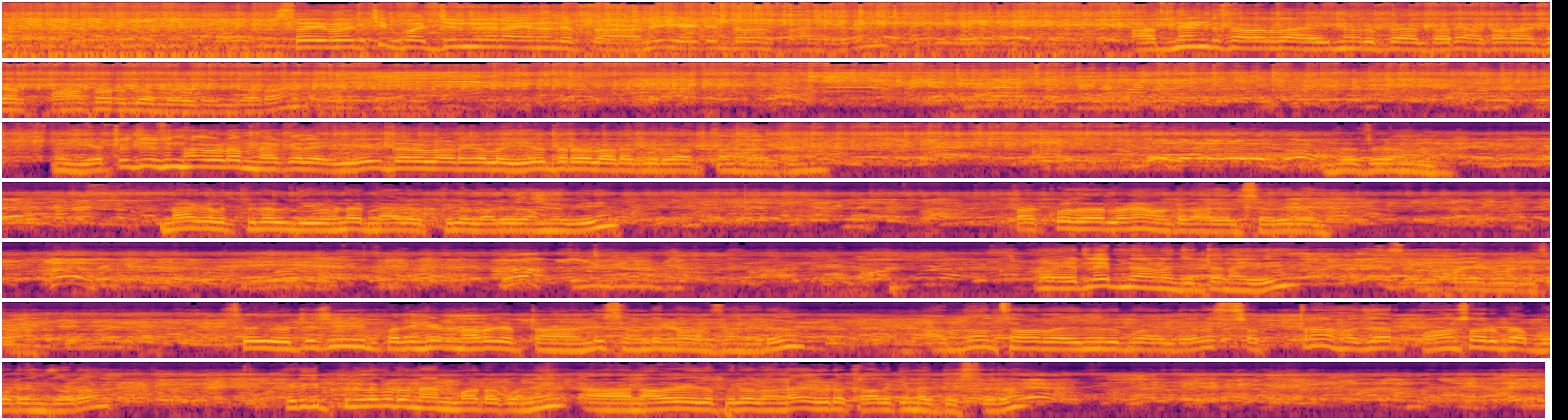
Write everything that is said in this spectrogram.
సో ఇవి వచ్చి పద్దెనిమిది వేల ఐదు వందలు చెప్తాను అండి ఎయిటీన్ థౌసండ్ ఫైవ్ హండ్రెడ్ ಹದಿನೆಂಟು ಸಾವಿರದ ಐನೂರು ರೂಪಾಯಿ ಹೇಳ್ತಾರೆ ಅಠಾರ ಹಜಾರ್ ಪಾಂಚ್ ಸಾವಿರ ರೂಪಾಯಿ ಬರ್ತದೆ ಜೋಡ నువ్వు ఎట్లా చూసినా కూడా మేకలే ఏ ధరలు అడగాలో ఏ ధరలు అడగకూడదు అర్థం కాదు ఇదో చూడండి మేకల పిల్లలు దిగి ఉండే మేకల పిల్లలు అడుగుదాం ఇవి తక్కువ ధరలోనే ఉంటుంది నాకు తెలిసి అడుగుదాం ఎట్లా అయిపోయినా చెప్తాను ఇవి సో ఇవి వచ్చేసి పదిహేడున్నర చెప్తానండి సెవెంటీన్ థౌసండ్ ఫైవ్ హండ్రెడ్ ಹದಿನಾಲ್ಕು ಸಾವಿರದ ಐನೂರು ರೂಪಾಯಿ ಹೇಳ್ತಾರೆ ಸತ್ರ ಹಜಾರ್ ಪಾಂಚ್ ಸಾವಿರ రూపాయ బోర్డింగ్ కూడా వీటికి పిల్లలు కూడా ఉన్నాయన్నమాట కొన్ని ఆ, నాలుగైదు పిల్లలు ఉన్నాయి ఇవి కూడా కాలు కింద తెస్తారు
